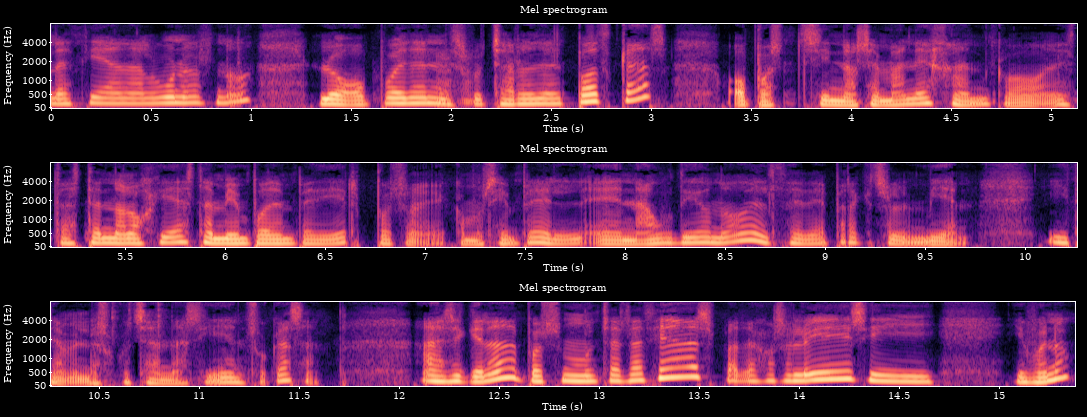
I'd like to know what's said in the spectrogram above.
decían algunos, ¿no? Luego pueden escucharlo en el podcast o pues si no se manejan con estas tecnologías también pueden pedir, pues eh, como siempre, en audio, ¿no? El CD para que se lo envíen. Y también lo escuchan así en su casa. Así que nada, pues muchas gracias, Padre José Luis. Y, y bueno,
